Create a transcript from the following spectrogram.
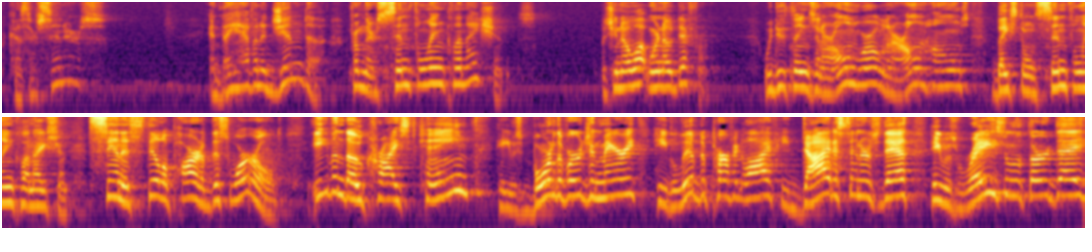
Because they're sinners. And they have an agenda from their sinful inclinations. But you know what? We're no different. We do things in our own world, in our own homes, based on sinful inclination. Sin is still a part of this world. Even though Christ came, he was born of the Virgin Mary, he lived a perfect life, he died a sinner's death, he was raised on the third day,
